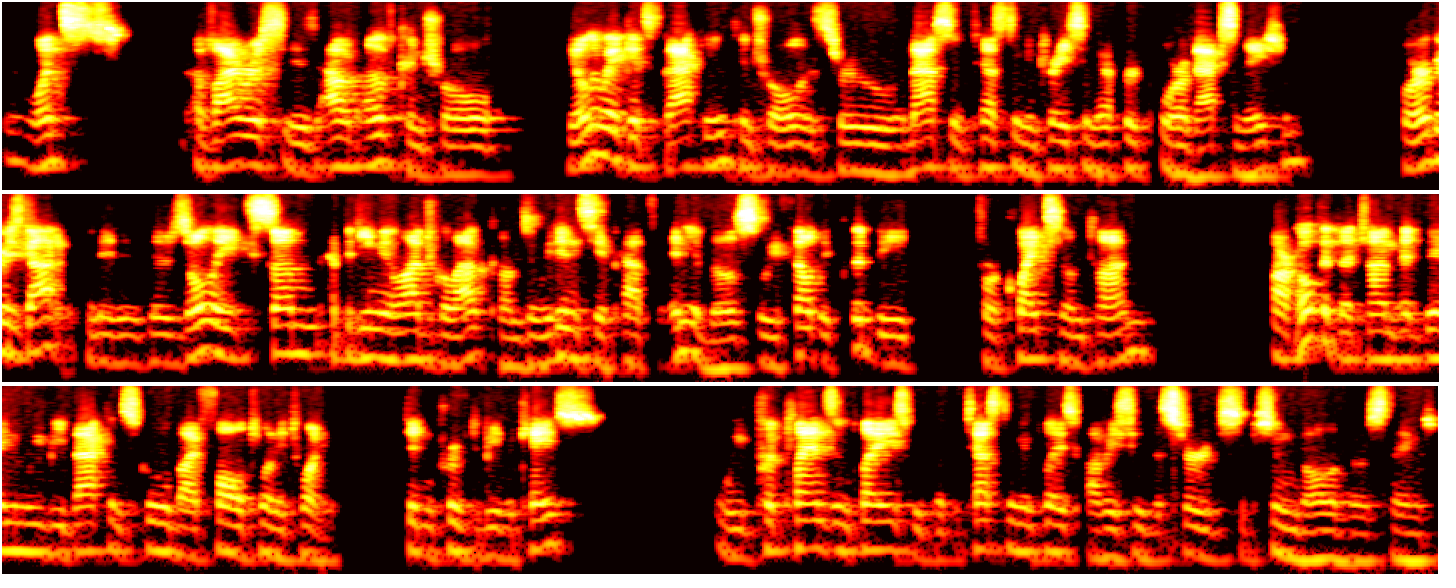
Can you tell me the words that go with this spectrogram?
Once a virus is out of control, the only way it gets back in control is through a massive testing and tracing effort or a vaccination or everybody's got it. I mean, there's only some epidemiological outcomes, and we didn't see a path to any of those. So we felt it could be for quite some time. Our hope at that time had been we'd be back in school by fall 2020. Didn't prove to be the case. We put plans in place, we put the testing in place. Obviously, the surge subsumed all of those things.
